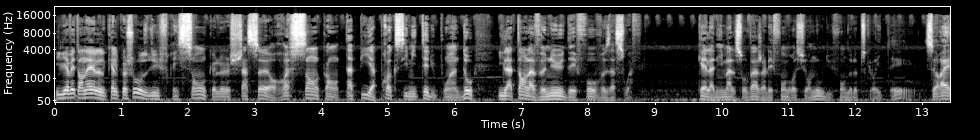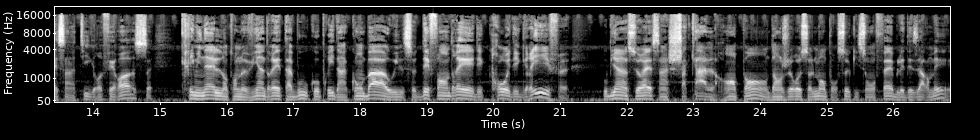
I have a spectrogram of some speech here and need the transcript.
il y avait en elle quelque chose du frisson que le chasseur ressent quand, tapis à proximité du point d'eau, il attend la venue des fauves assoiffés. Quel animal sauvage allait fondre sur nous du fond de l'obscurité? Serait-ce un tigre féroce, criminel dont on ne viendrait à bout qu'au prix d'un combat où il se défendrait des crocs et des griffes Ou bien serait-ce un chacal rampant, dangereux seulement pour ceux qui sont faibles et désarmés?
